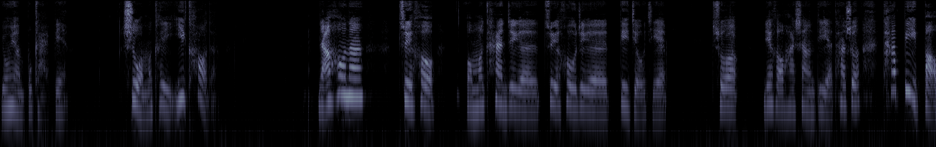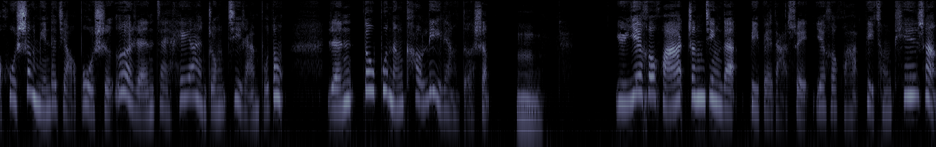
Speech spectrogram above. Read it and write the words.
永远不改变，是我们可以依靠的。然后呢，最后我们看这个最后这个第九节说。耶和华上帝啊，他说：“他必保护圣民的脚步，使恶人在黑暗中寂然不动。人都不能靠力量得胜。嗯与耶和华争竞的必被打碎，耶和华必从天上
